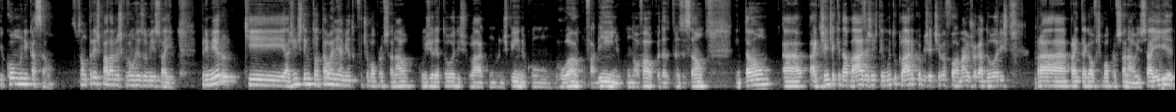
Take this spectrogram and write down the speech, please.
e comunicação. São três palavras que vão resumir isso aí. Primeiro, que a gente tem um total alinhamento com o futebol profissional, com os diretores lá, com o Bruno Espinho, com o Juan, com o Fabinho, com o Noval, cuidar da transição. Então, a, gente aqui da base, a gente tem muito claro que o objetivo é formar os jogadores para entregar o futebol profissional. Isso aí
